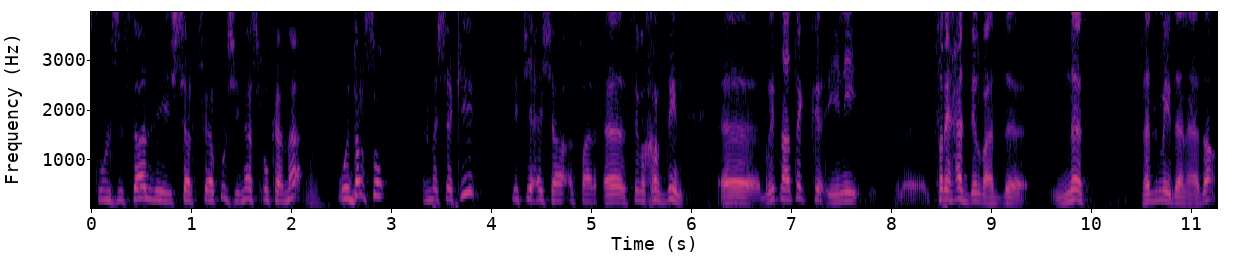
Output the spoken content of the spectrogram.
تكون الجلسه اللي يشارك فيها كل شيء ناس حكماء ويدرسوا المشاكل اللي تيعيشها الفريق. آه، سي فخر الدين آه، بغيت نعطيك يعني آه، تصريحات ديال بعض الناس في هذا الميدان هذا.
